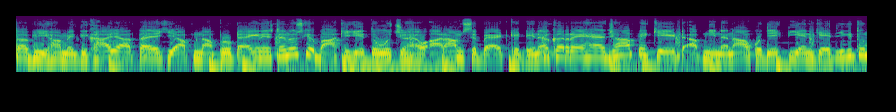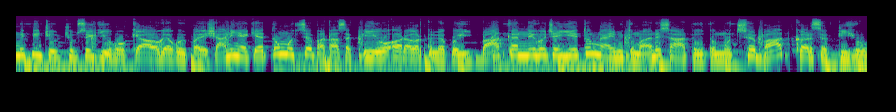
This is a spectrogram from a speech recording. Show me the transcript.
तभी हमें दिखाया जाता है कि अपना प्रोटैगनिस्ट है उसके बाकी के दोस्त जो है, वो आराम से बैठ के डिनर कर रहे हैं, जहाँ पे केट अपनी ननाव को देखती है कहती है कि तुम इतनी चुप चुप से क्यों हो? क्या हो गया? कोई परेशानी है क्या? तुम मुझसे बता सकती हो, और अगर तुम्हें कोई बात करने को चाहिए तो मैं भी तुम्हारे साथ हूँ, तुम मुझसे बात कर सकती हो।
